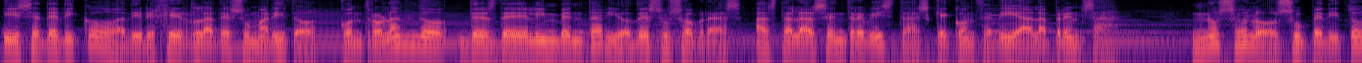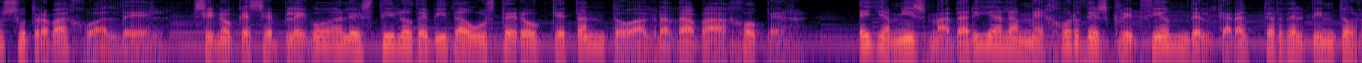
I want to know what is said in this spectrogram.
y se dedicó a dirigir la de su marido, controlando desde el inventario de sus obras hasta las entrevistas que concedía a la prensa. No solo supeditó su trabajo al de él, sino que se plegó al estilo de vida austero que tanto agradaba a Hopper. Ella misma daría la mejor descripción del carácter del pintor.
